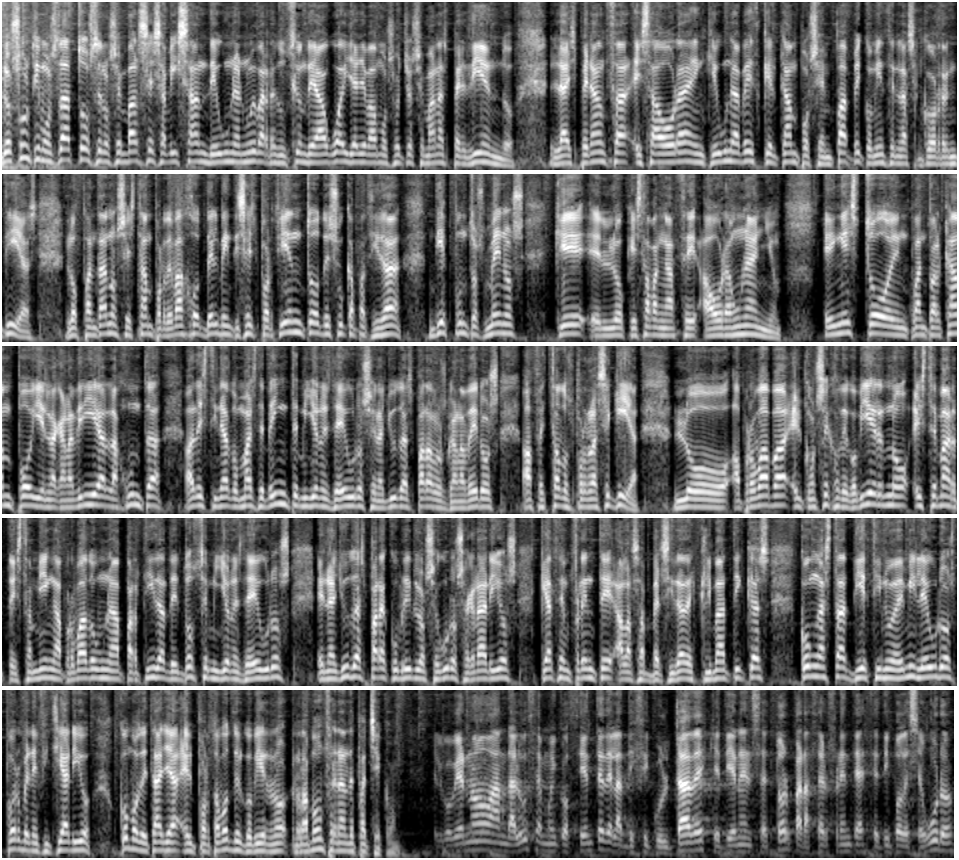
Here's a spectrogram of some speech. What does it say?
Los últimos datos de los embalses avisan de una nueva reducción de agua y ya llevamos ocho semanas perdiendo. La esperanza está ahora en que una vez que el campo se empape comiencen las correntías. Los pantanos están por debajo del 26% de su capacidad, 10 puntos menos que eh, lo que estaban hace ahora un año. En esto, en cuanto al campo y en la ganadería, la Junta ha destinado más de 20 millones de euros en ayudas para los ganaderos afectados por la sequía. Lo aprobaba el Consejo de Gobierno este martes. También ha aprobado una partida de 12 millones de euros en ayudas para cubrir los seguros agrarios que hacen frente a las adversidades climáticas con hasta 19.000 euros por beneficiario, como detalla el portavoz del Gobierno, Ramón Fernández Pacheco. El gobierno andaluz es muy consciente de las dificultades que tiene el sector para hacer frente a este tipo de seguros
